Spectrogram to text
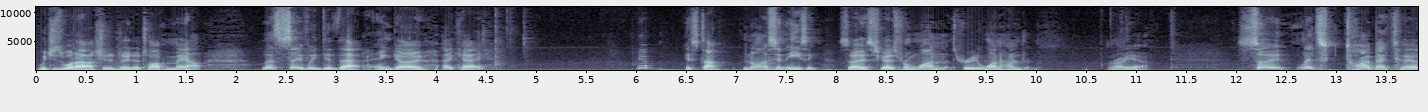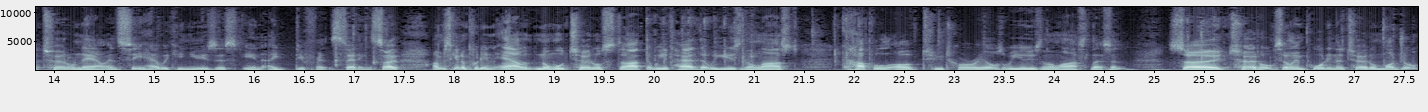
which is what I asked you to do to type them out Let's see if we did that and go, okay, Yep, it's done. Nice and easy. So this goes from 1 through to 100. Rightio. So let's tie back to our turtle now and see how we can use this in a different setting. So I'm just going to put in our normal turtle start that we've had that we used in the last couple of tutorials we used in the last lesson. So turtle, so importing the turtle module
